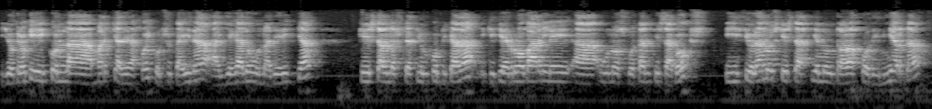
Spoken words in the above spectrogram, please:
Y yo creo que con la marcha de Rajoy, con su caída, ha llegado una derecha que está en una situación complicada y que quiere robarle a unos votantes a Vox y Ciudadanos que está haciendo un trabajo de mierda,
